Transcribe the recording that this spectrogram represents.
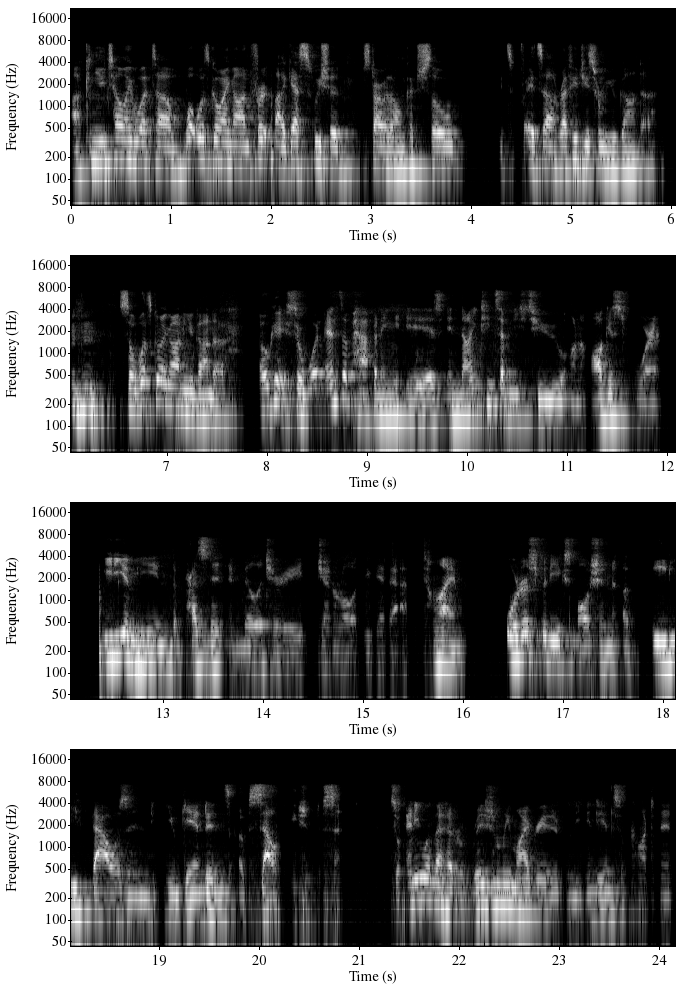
Uh, can you tell me what uh, what was going on? For I guess we should start with home country. So it's it's uh, refugees from Uganda. So what's going on in Uganda? Okay, so what ends up happening is in 1972, on August 4th, Idi Amin, the president and military general of Uganda at the time, orders for the expulsion of 80,000 Ugandans of South Asian descent. So anyone that had originally migrated from the Indian subcontinent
